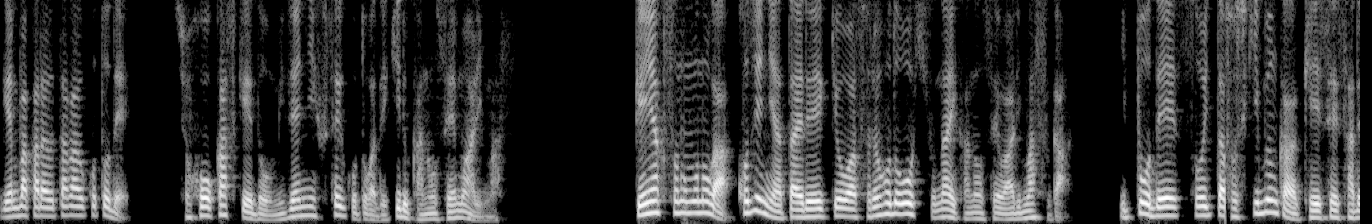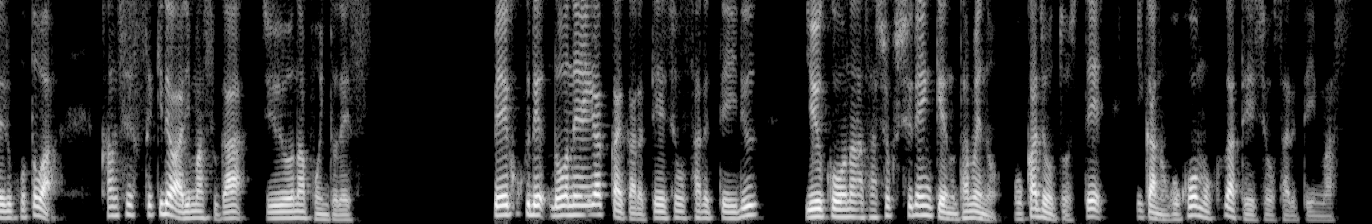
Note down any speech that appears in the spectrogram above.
現場から疑うことで処方カスケードを未然に防ぐことができる可能性もあります。原薬そのものが個人に与える影響はそれほど大きくない可能性はありますが、一方でそういった組織文化が形成されることは間接的ではありますが重要なポイントです。米国で老年医学会から提唱されている有効な多職種連携のための5箇条として以下の5項目が提唱されています。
